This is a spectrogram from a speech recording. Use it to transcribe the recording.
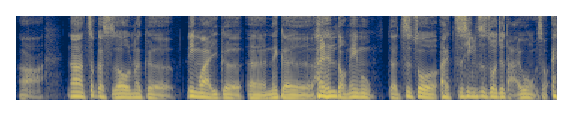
啊。那这个时候，那个另外一个呃，那个很很懂内幕的制作，哎，执行制作就打来问我说：“哎，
